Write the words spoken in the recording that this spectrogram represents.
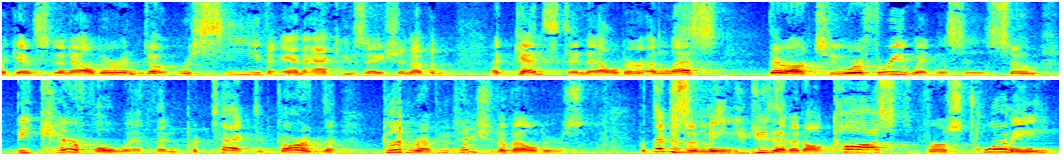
against an elder, and don't receive an accusation of an, against an elder unless there are two or three witnesses. So be careful with and protect and guard the good reputation of elders. But that doesn't mean you do that at all costs. Verse 20,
